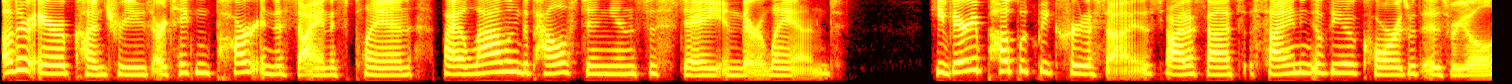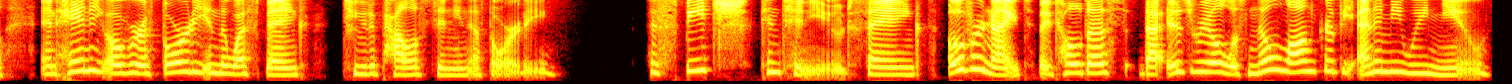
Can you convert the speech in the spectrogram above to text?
other Arab countries are taking part in the Zionist plan by allowing the Palestinians to stay in their land. He very publicly criticized Arafat's signing of the accords with Israel and handing over authority in the West Bank to the Palestinian Authority. His speech continued, saying, Overnight, they told us that Israel was no longer the enemy we knew.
